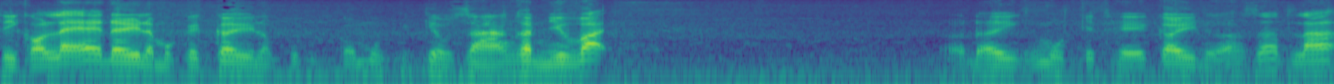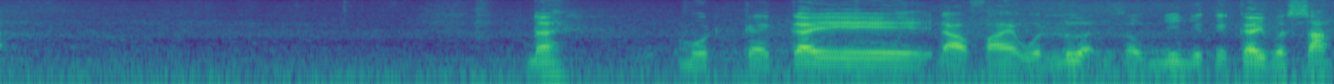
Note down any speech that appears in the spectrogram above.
Thì có lẽ đây là một cái cây nó cũng có một cái kiểu dáng gần như vậy. Ở đây cũng một cái thế cây nữa, rất lạ. Đây, một cái cây đào phai uốn lượn giống như những cái cây vừa xong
